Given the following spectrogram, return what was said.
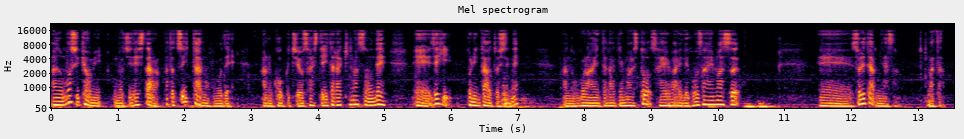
あの、もし興味お持ちでしたら、またツイッターの方で、あの、告知をさせていただきますので、えー、ぜひ、プリントアウトしてね、あの、ご覧いただけますと幸いでございます。えー、それでは皆さん、また。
